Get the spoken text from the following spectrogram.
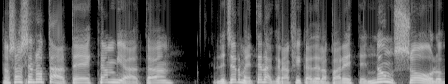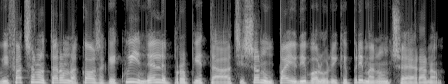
Non so se notate, è cambiata leggermente la grafica della parete. Non solo, vi faccio notare una cosa, che qui nelle proprietà ci sono un paio di valori che prima non c'erano,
